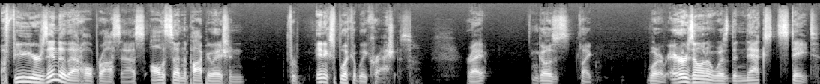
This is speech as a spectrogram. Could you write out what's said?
a few years into that whole process, all of a sudden the population, for inexplicably, crashes, right? And goes like whatever. Arizona was the next state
